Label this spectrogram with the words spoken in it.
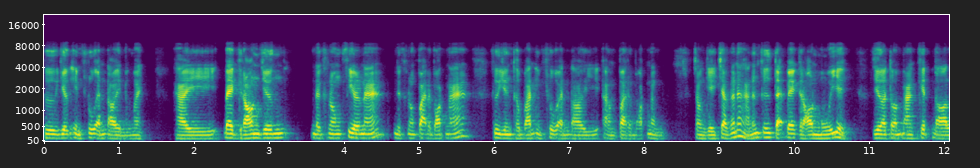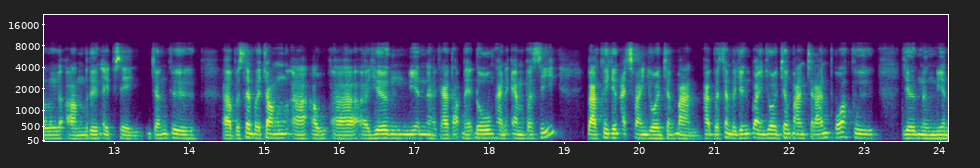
គឺយើង influence ដោយហ្នឹងហើយហើយ background យើងនៅក្នុង field ណា នៅក្នុងបរិបទណា គឺយើងត្រូវបាន influence ដោយអមបរិបទហ្នឹង ចង់និយាយចឹងណាអាហ្នឹងគឺតែ background មួយឯងយើងអត់ទាន់បានគិតដល់អមរឿងអីផ្សេងអញ្ចឹងគឺអឺបើសិនបើចង់អឺអឺយើងមានគេហៅថាបេះដូងហើយនឹង empathy បាទគឺយើងអាចស្វែងយល់អញ្ចឹងបានហើយបើសិនបើយើងស្វែងយល់អញ្ចឹងបានច្រើនព្រោះគឺយើងនឹងមាន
